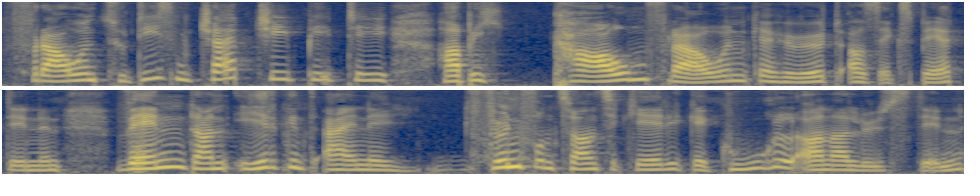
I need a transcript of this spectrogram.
Frauen zu diesem Chat-GPT, habe ich kaum Frauen gehört als Expertinnen, wenn dann irgendeine 25-jährige Google-Analystin,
